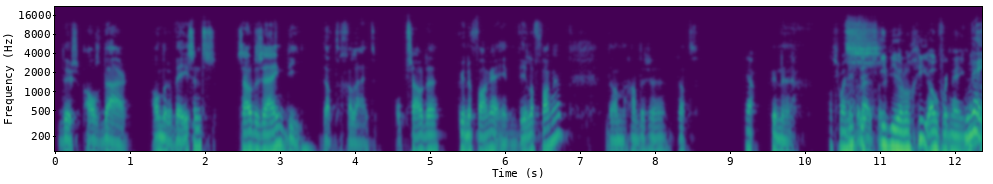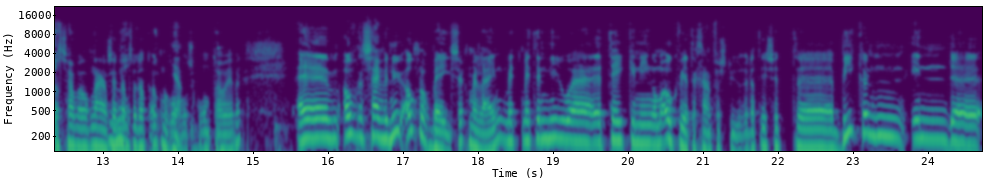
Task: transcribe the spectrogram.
Dus als daar andere wezens zouden zijn die dat geluid op zouden kunnen vangen en willen vangen, dan hadden ze dat Ja. kunnen. Als we maar niet de ideologie overnemen. Nee. Dat zou wel naar zijn Nee. dat we dat ook nog Ja. op ons konto hebben. Ehm, overigens zijn we nu ook nog bezig, Marlijn, met, met een nieuwe eh, tekening om ook weer te gaan versturen. Dat is het eh, Beacon in the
